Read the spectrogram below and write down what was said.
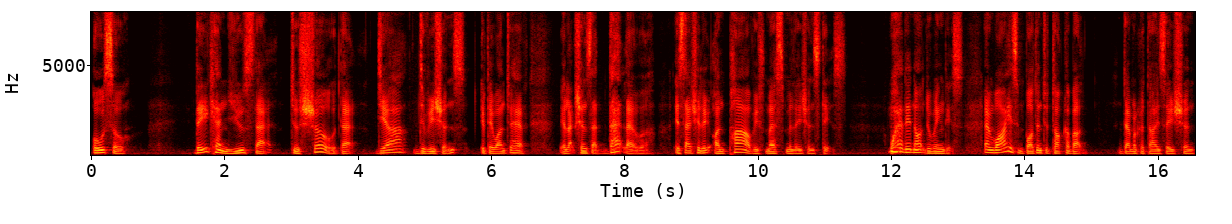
also, they can use that to show that their divisions, if they want to have elections at that level, is actually on par with most Malaysian states. Why are they not doing this? And why is important to talk about democratization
